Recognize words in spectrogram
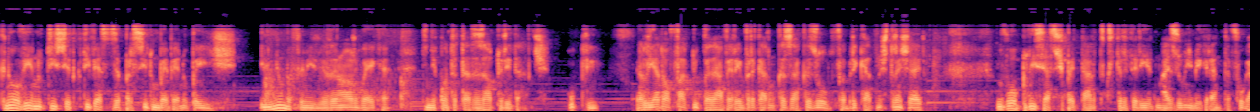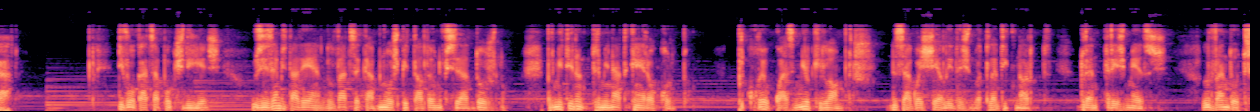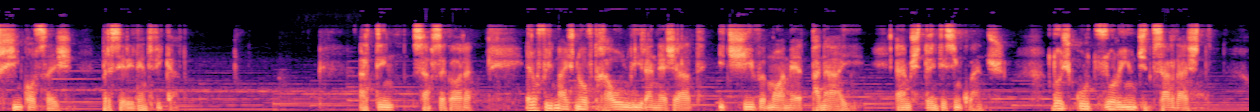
que não havia notícia de que tivesse desaparecido um bebê no país e nenhuma família da Noruega tinha contatado as autoridades, o que, aliado ao facto de o cadáver envergar um casaco azul fabricado no estrangeiro, levou a polícia a suspeitar de que se trataria de mais um imigrante afogado. Divulgados há poucos dias, os exames de ADN levados a cabo no Hospital da Universidade de Oslo permitiram determinar de quem era o corpo. Percorreu quase mil quilómetros nas águas gélidas do Atlântico Norte durante três meses, levando outros cinco ou seis para ser identificado. Artin, sabe-se agora, era o filho mais novo de Raul Iranejad e de Shiva Mohamed Panahi, ambos de 35 anos, dois curtos oriundos de Sardasht,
